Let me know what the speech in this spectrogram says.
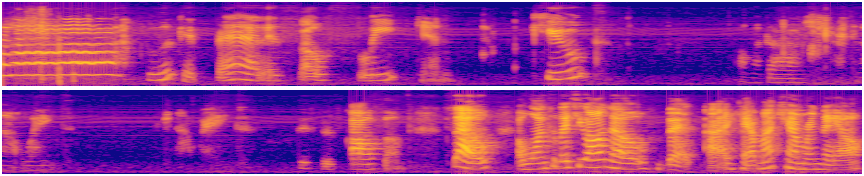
Ah. Ah. Look at that. It's so sleek and cute. Oh my gosh. I cannot wait. I cannot wait. This is awesome. So, I wanted to let you all know that I have my camera now.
